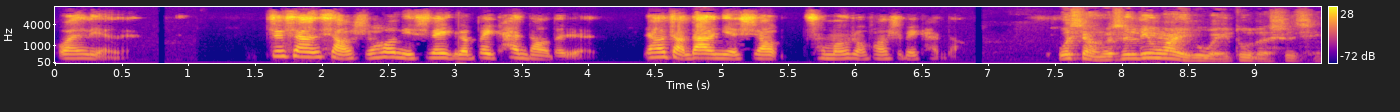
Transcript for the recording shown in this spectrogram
关联哎，就像小时候你是那个被看到的人，然后长大了你也需要从某种方式被看到。我想的是另外一个维度的事情，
